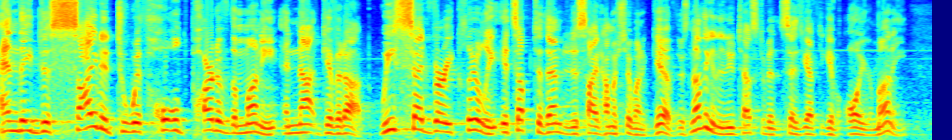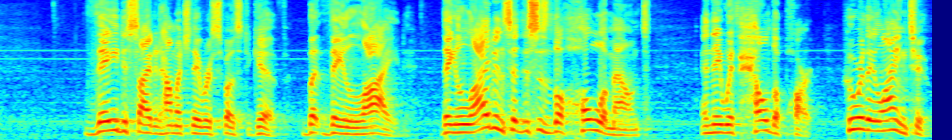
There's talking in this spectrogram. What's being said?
and they decided to withhold part of the money and not give it up. We said very clearly it's up to them to decide how much they want to give. There's nothing in the New Testament that says you have to give all your money. They decided how much they were supposed to give, but they lied. They lied and said this is the whole amount, and they withheld a part. Who were they lying to?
